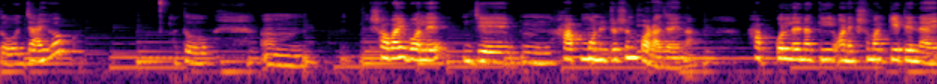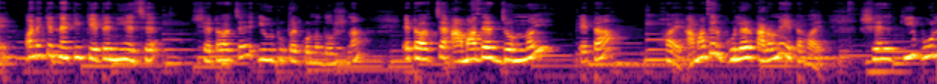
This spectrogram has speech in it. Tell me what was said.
তো যাই হোক, তো সবাই বলে যে হাফ মনিটেশন করা যায় না। হাফ করলে নাকি অনেক সময় কেটে নেয় অনেকের নাকি কেটে নিয়েছে, সেটা হচ্ছে ইউটিউবের কোনো দোষ না। এটা হচ্ছে আমাদের জন্যই এটা হয়। আমাদের ভুলের কারণে এটা হয়। সে কি ভুল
